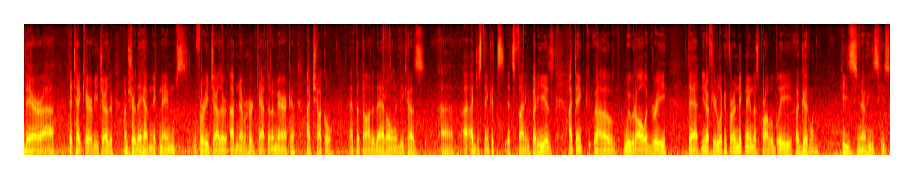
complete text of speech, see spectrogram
they're uh, they take care of each other. I'm sure they have nicknames for each other. I've never heard Captain America. I chuckle at the thought of that only because uh, I, I just think it's it's funny. But he is. I think uh, we would all agree that you know if you're looking for a nickname, that's probably a good one. He's you know he's he's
